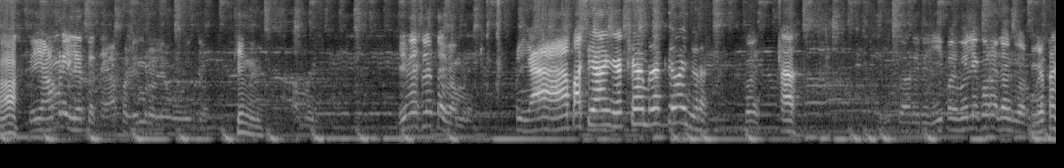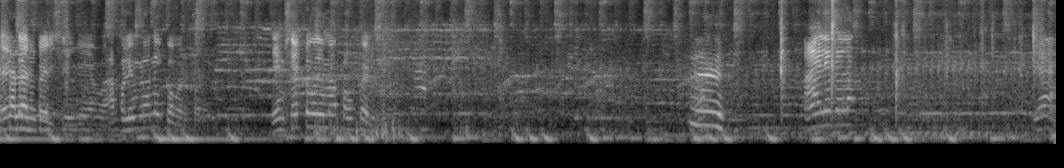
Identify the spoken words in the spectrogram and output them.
હા. એ આમણી લેતો થાય આખો લીમડો લેવો હોય તો. કેમ આમણી દિવેશ લેતા હોય આમણે આ પાછી આ હેઠે એમ રાખ દેવાય જરા હા. પણ વેલે કરે આખો લીમડો નહીં કવર કરે. જેમ સેટ હોય એમ આખો ઉપાડી આ લે પેલા. યા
